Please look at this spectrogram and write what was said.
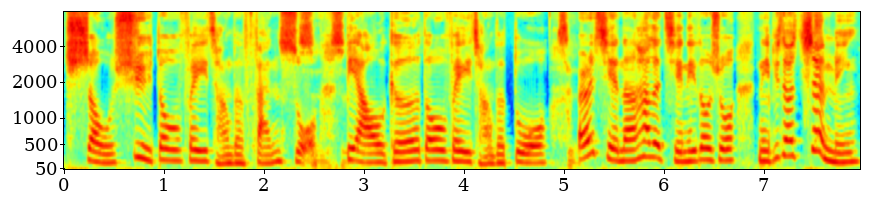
手续都非常的繁琐，表格都非常的多，而且呢，他的前提都说你必须要证明。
